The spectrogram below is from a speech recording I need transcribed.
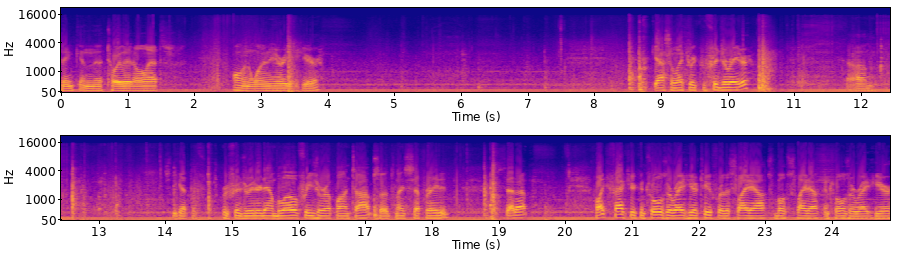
sink and the toilet, all that's all in one area here. Gas electric refrigerator. Um, so you got the refrigerator down below, freezer up on top, so it's nice separated setup. I like the fact your controls are right here too for the slide outs. Both slide out controls are right here.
